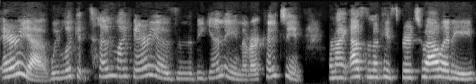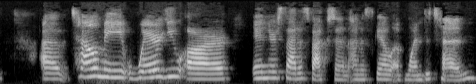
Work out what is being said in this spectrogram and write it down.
area. We look at 10 life areas in the beginning of our coaching. And I ask them, okay, spirituality, uh, tell me where you are in your satisfaction on a scale of 1 to 10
